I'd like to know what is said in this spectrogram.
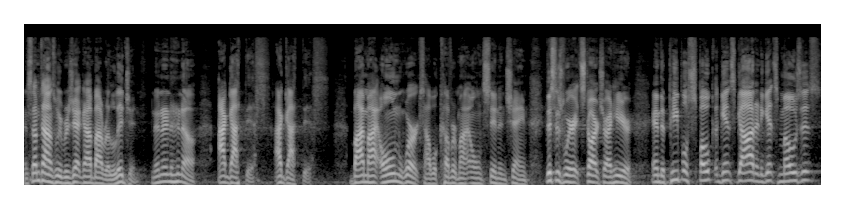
And sometimes we reject God by religion. No, no, no, no. I got this. I got this. By my own works, I will cover my own sin and shame. This is where it starts right here. And the people spoke against God and against Moses.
